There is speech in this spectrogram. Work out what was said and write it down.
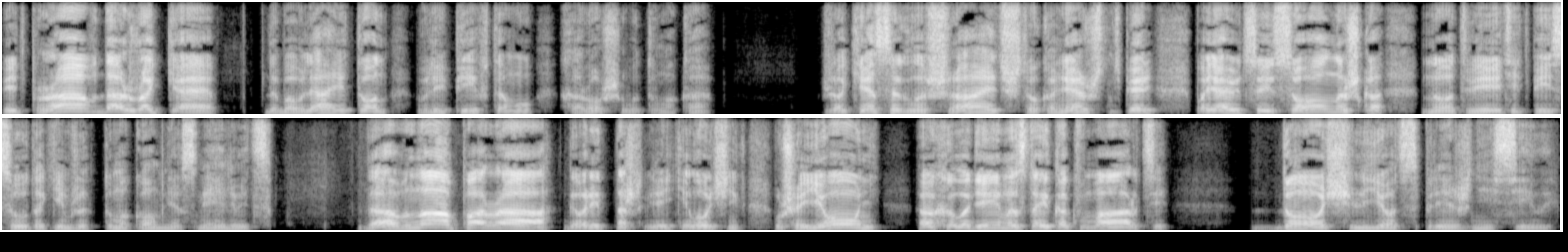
ведь правда, Жоке? Добавляет он, влепив тому хорошего тумака. Жаке соглашает, что, конечно, теперь появится и солнышко, но ответить Пейсу таким же тумаком не осмеливается. «Давно пора», — говорит наш великий лучник, — «уж июнь, а холодина стоит, как в марте». Дождь льет с прежней силой.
